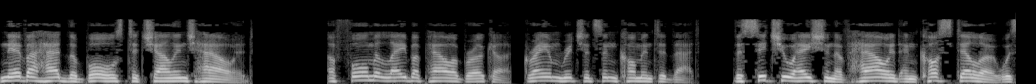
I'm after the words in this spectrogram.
"...never had the balls to challenge Howard." A former Labor power broker, Graham Richardson commented that, "...the situation of Howard and Costello was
